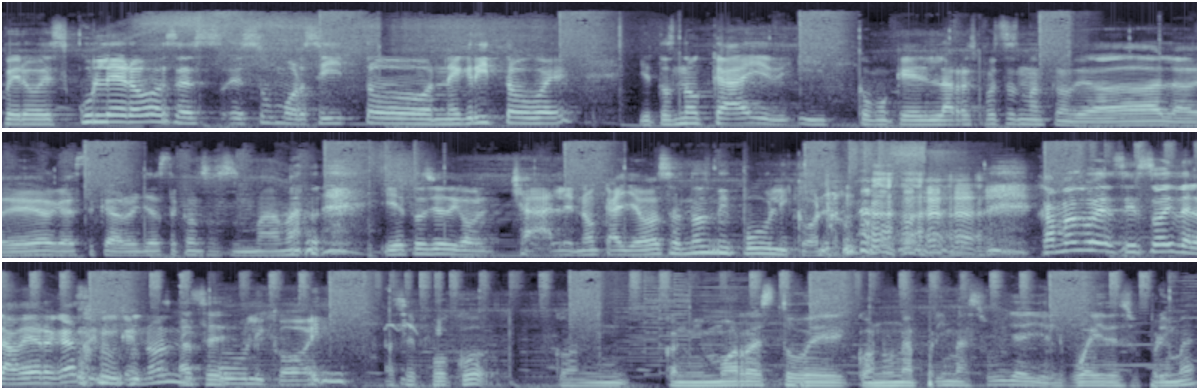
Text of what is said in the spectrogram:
pero es culero, o sea, es, es humorcito negrito, güey. Y entonces no cae y, y como que la respuesta es más como de, ah, la verga, este cabrón ya está con sus mamás. Y entonces yo digo, chale, no cayó, o sea, no es mi público, ¿no? Jamás voy a decir soy de la verga, sino que no es mi Hace- público hoy. Hace poco con, con mi morra estuve con una prima suya y el güey de su prima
